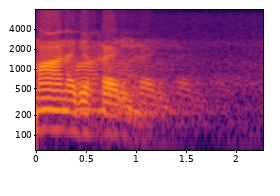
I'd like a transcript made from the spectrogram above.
ما نه بقاری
